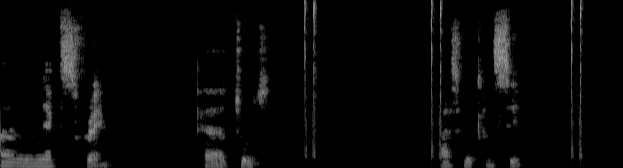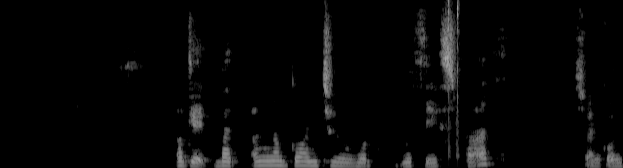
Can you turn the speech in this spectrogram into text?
and next frame uh, tools as we can see. Okay but I'm not going to work with this path. So I'm going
